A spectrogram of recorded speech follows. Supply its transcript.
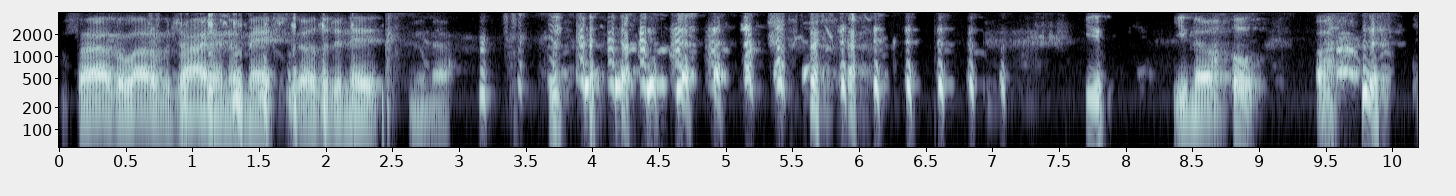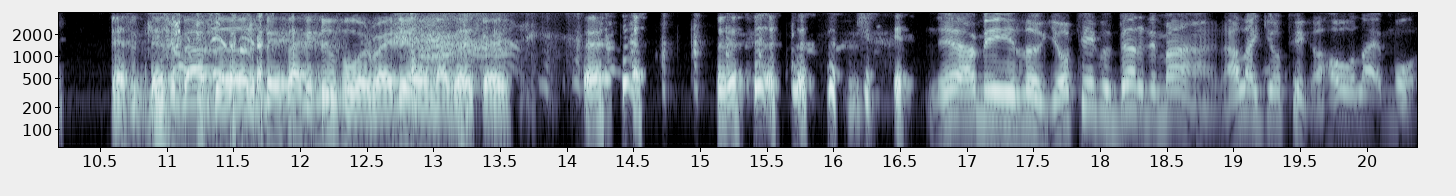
Besides a lot of vagina in the match, other than that, you know. you, you know, that's that's about the, the best I can do for it right there. I'm like, okay, yeah, I mean, look, your pick was better than mine. I like your pick a whole lot more.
